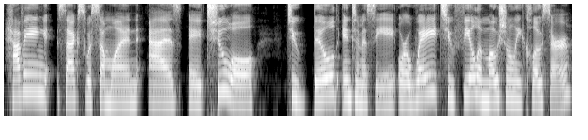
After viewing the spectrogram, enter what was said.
having sex with someone as a tool to build intimacy or a way to feel emotionally closer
